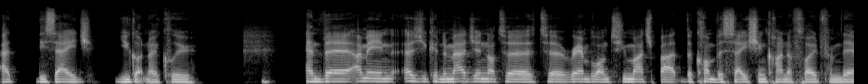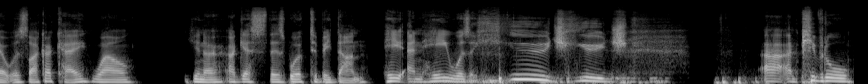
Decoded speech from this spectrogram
at this age, you got no clue. And the, I mean, as you can imagine, not to to ramble on too much, but the conversation kind of flowed from there. It was like, okay, well, you know, I guess there's work to be done. He and he was a huge, huge uh, and pivotal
